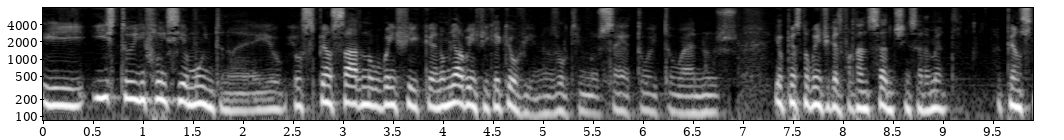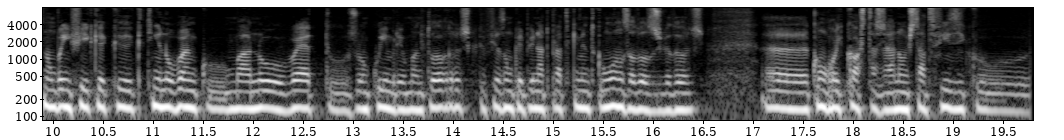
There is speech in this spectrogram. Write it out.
E isto influencia muito, não é? Eu, eu, se pensar no Benfica, no melhor Benfica que eu vi nos últimos 7, 8 anos, eu penso no Benfica de Fernando Santos, sinceramente. Penso num Benfica que, que, tinha no banco o Manu, o Beto, o João Coimbra e o Mantorras, que fez um campeonato praticamente com 11 ou 12 jogadores, uh, com o Rui Costa já num estado físico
